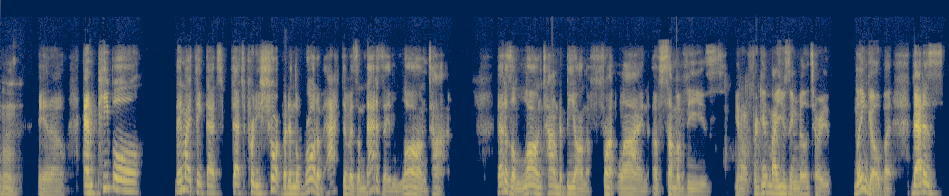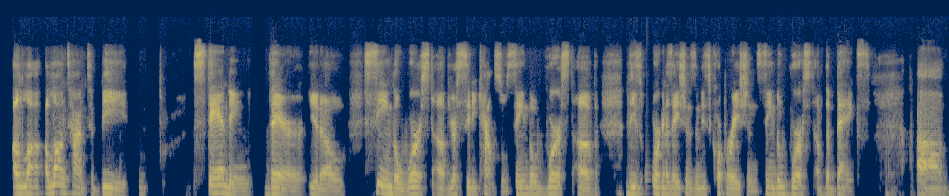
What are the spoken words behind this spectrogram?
Mm. You know, and people they might think that's that's pretty short, but in the world of activism, that is a long time. That is a long time to be on the front line of some of these. You know, forgive my using military lingo, but that is a, lo- a long time to be standing there, you know, seeing the worst of your city council, seeing the worst of these organizations and these corporations, seeing the worst of the banks. Um,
